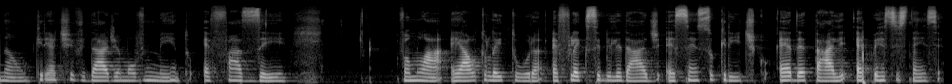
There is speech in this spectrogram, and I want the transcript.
Não, criatividade é movimento, é fazer. Vamos lá, é autoleitura, é flexibilidade, é senso crítico, é detalhe, é persistência.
